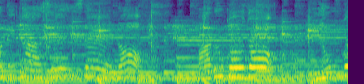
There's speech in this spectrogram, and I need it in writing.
モニカ先生の丸ごと日本語。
